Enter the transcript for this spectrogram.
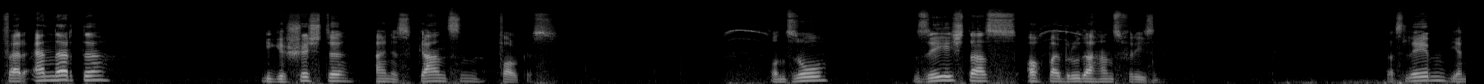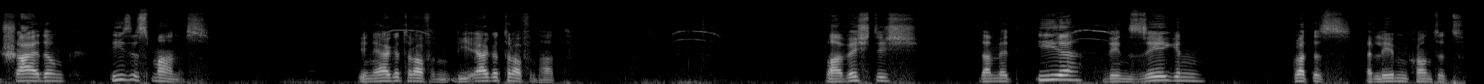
veränderte die Geschichte eines ganzen Volkes. Und so sehe ich das auch bei Bruder Hans Friesen. Das Leben, die Entscheidung dieses Mannes, den er getroffen, die er getroffen hat, war wichtig, damit ihr den Segen Gottes erleben konntet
